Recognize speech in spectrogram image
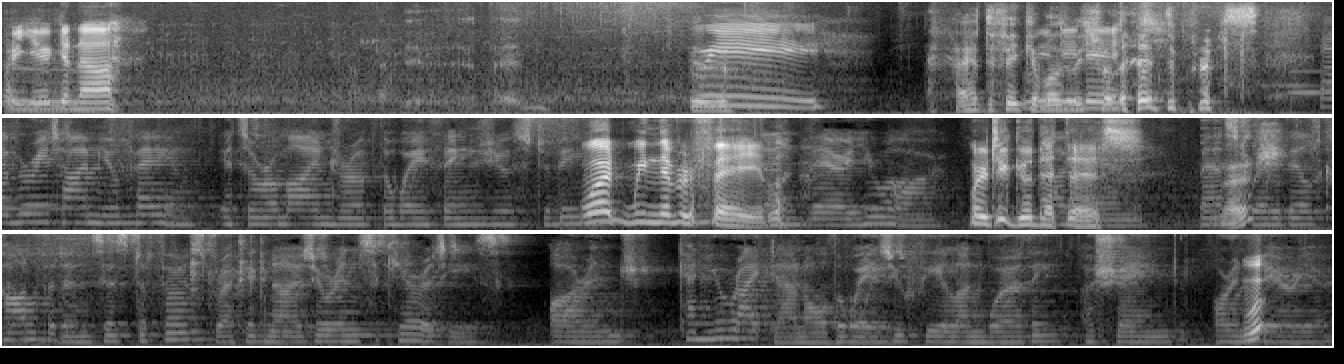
Are you um, gonna... Uh, we. I have to think We about did which one. I had to press. Every time you fail, it's a reminder of the way things used to be. What? We never fail. And there you are. We're too good at Again. this. Best Nice. way to build confidence is to first recognize your insecurities. Orange, can you write down all the ways you feel unworthy, ashamed, or What? inferior?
